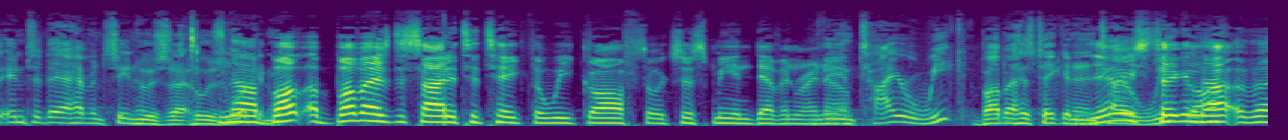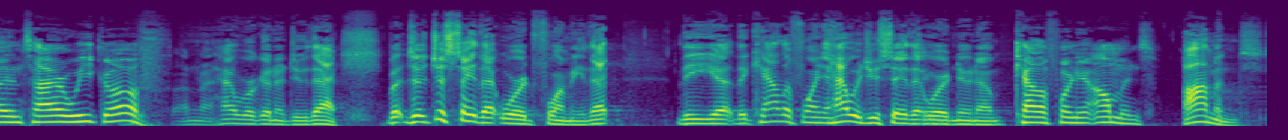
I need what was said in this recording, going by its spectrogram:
in today? I haven't seen who's uh, who's No, working Bub- uh, Bubba has decided to take the week off, so it's just me and Devin right the now. entire week. Bubba has taken an yeah, entire he's week taking off. the, the entire week off. I don't know how we're going to do that, but ju- just say that word for me. That the uh, the California. How would you say that word, Nuno? California almonds. Almonds.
